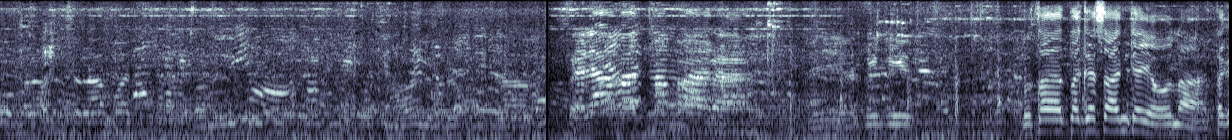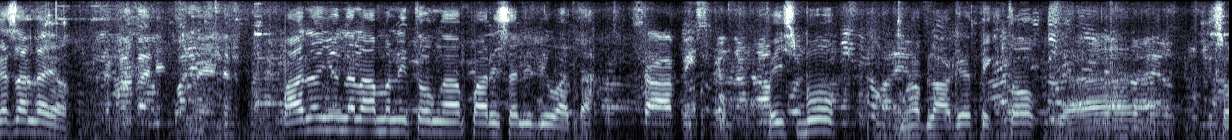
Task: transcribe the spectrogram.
tayo magkakilala. Swerte na. Diba? Sino ba na mag-aakala? So, ta taga saan kayo na? Taga saan kayo? Paano nyo nalaman itong uh, parisan ni Diwata? Sa Facebook. Facebook, mga vlogger, TikTok. Yan. So,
